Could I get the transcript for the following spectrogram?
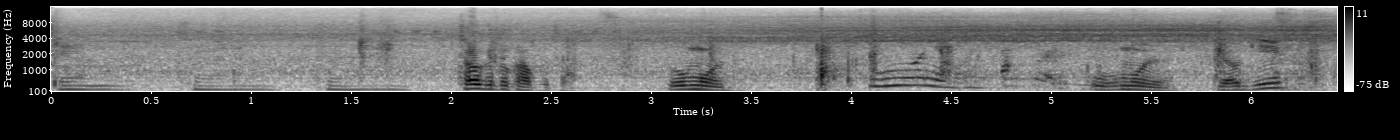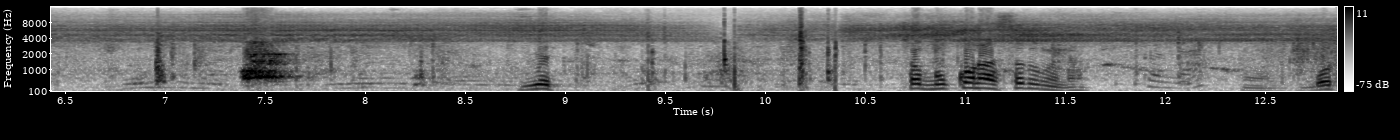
ting, ting. 저기도 가보자. 우물, 부모님 뭔가? 우물. 여기. 이게, 저 묶어놨어, 동이나. 그래? 어, 못,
